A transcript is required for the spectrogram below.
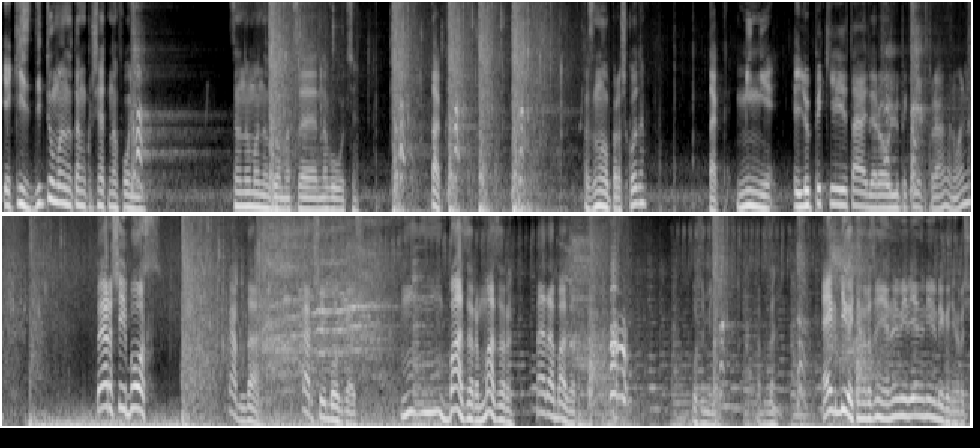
Якісь діти у мене там кричать на фоні. Це не у мене вдома, це на вулиці. Так. Знову перешкоди. Так, міні-люпіки літають, дерево люпіки, правильно, нормально. Перший бос! Кап, да. Перший бос, гайс. М- м- Базер, мазер. Тара базер. Боже мій. Абза. А як бігати, я не розумію, я не вмію, я не вмію бігати, коротше.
